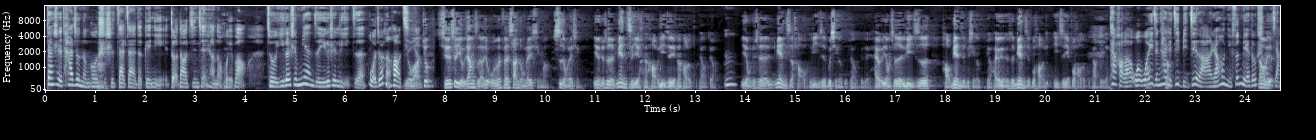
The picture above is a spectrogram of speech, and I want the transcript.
但是它就能够实实在在的给你得到金钱上的回报。就一个是面子，一个是里子，我就很好奇。有啊，就其实是有这样子的，就我们分三种类型嘛，四种类型，一种就是面子也很好，里子也很好的股票，对吧？嗯，一种就是面子好，里子不行的股票，对不对？还有一种是里子好，面子不行的股票，还有一种就是面子不好，里子也不好的股票，对不对？太好了，我我已经开始记笔记了啊，然后你分别都说一下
